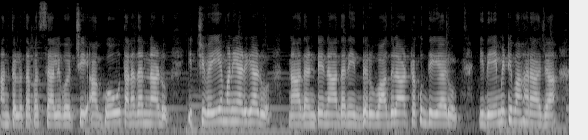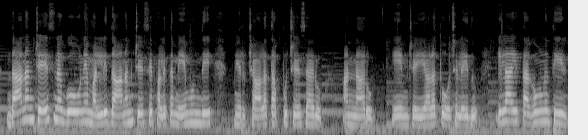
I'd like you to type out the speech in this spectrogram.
అంతలో తపస్శాలి వచ్చి ఆ గోవు తనదన్నాడు. ఇచ్చి వెయ్యమని అడిగాడు. నాదంటే నాదని ఇద్దరు వాదులాట్లకు దిగారు. ఇదేమిటి మహారాజా? దానం చేసిన గోవునే మళ్ళీ దానం చేసే ఫలితం ఏముంది? మీరు చాలా తప్పు చేశారు అన్నారు. ఏం చెయ్యాలో తోచలేదు. ఇలా ఈ తగవును తీ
